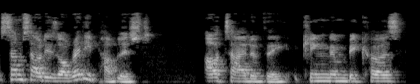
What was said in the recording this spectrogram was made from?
some Saudis already published outside of the kingdom because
